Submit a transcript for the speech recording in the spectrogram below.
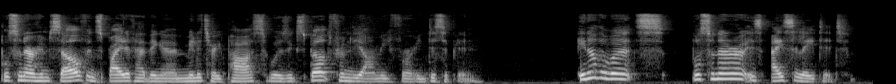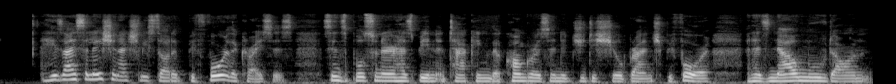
Bolsonaro himself, in spite of having a military pass, was expelled from the army for indiscipline. In other words, Bolsonaro is isolated. His isolation actually started before the crisis, since Bolsonaro has been attacking the Congress and the judicial branch before and has now moved on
